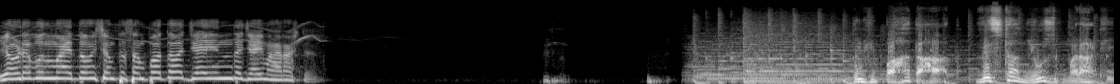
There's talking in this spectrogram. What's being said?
एवढं बोलून माहीत दोन शब्द संपवतो. जय हिंद जय महाराष्ट्र. तुम्ही पाहत आहात विस्टा न्यूज मराठी.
